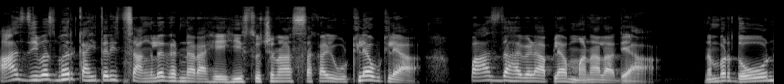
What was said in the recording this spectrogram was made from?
आज दिवसभर काहीतरी चांगलं घडणार आहे ही सूचना सकाळी उठल्या उठल्या पाच दहा वेळा आपल्या मनाला द्या. नंबर दोन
